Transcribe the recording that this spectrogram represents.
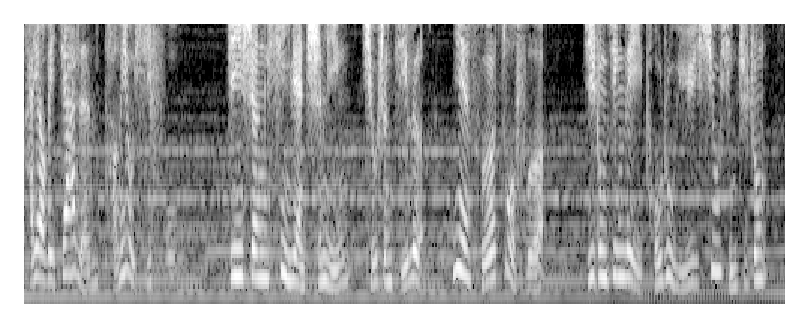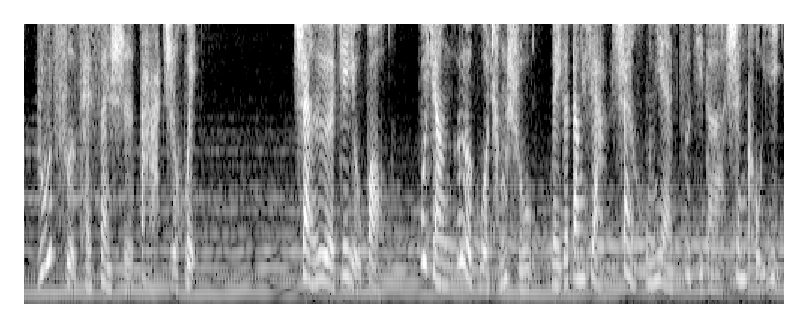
还要为家人朋友惜福。今生信愿持名，求生极乐，念佛做佛，集中精力投入于修行之中，如此才算是大智慧。善恶皆有报，不想恶果成熟，每个当下善护念自己的身口意，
